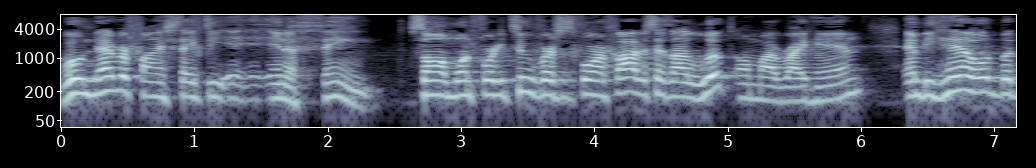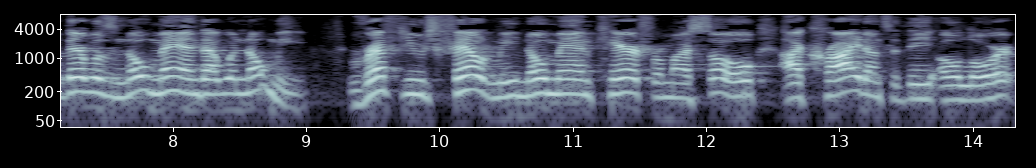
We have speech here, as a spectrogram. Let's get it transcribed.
We'll never find safety in a thing. Psalm 142 verses 4 and 5, it says, I looked on my right hand and beheld, but there was no man that would know me. Refuge failed me. No man cared for my soul. I cried unto thee, O Lord.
